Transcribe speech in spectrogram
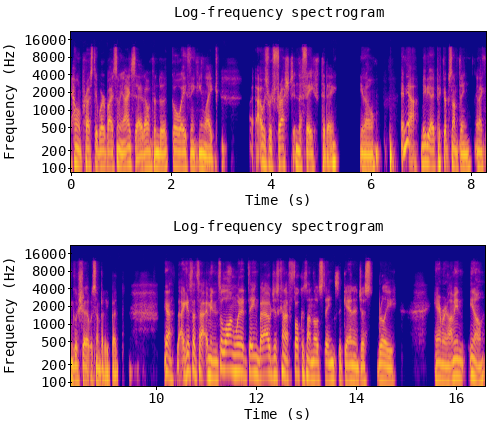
how impressed they were by something I said. I want them to go away thinking like, I was refreshed in the faith today, you know, and yeah, maybe I picked up something and I can go share it with somebody. But yeah, I guess that's, I mean, it's a long winded thing, but I would just kind of focus on those things again and just really hammer it. I mean, you know,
